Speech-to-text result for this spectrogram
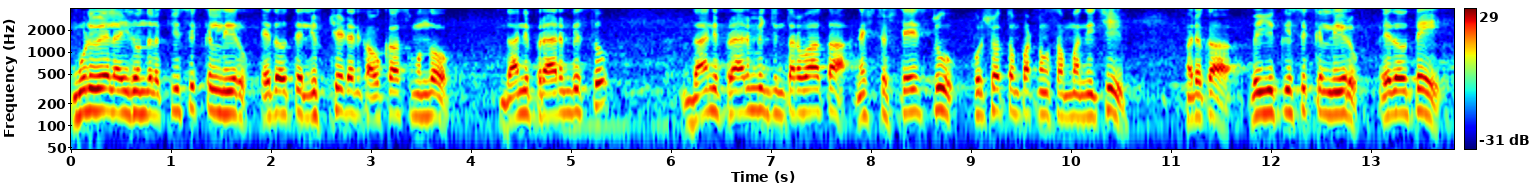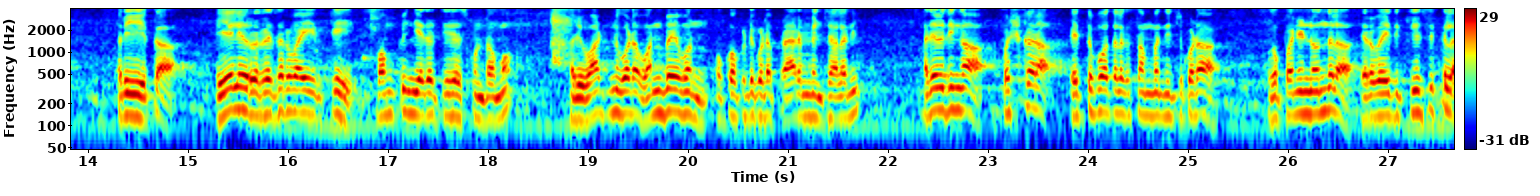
మూడు వేల ఐదు వందల క్యూసిక్కల నీరు ఏదైతే లిఫ్ట్ చేయడానికి అవకాశం ఉందో దాన్ని ప్రారంభిస్తూ దాన్ని ప్రారంభించిన తర్వాత నెక్స్ట్ స్టేజ్ టూ పురుషోత్తంపట్నంకు సంబంధించి మరి ఒక వెయ్యి క్యూసిక్కల నీరు ఏదైతే మరి యొక్క ఏలేరు రిజర్వాయర్కి పంపింగ్ ఏదైతే చేసుకుంటామో మరి వాటిని కూడా వన్ బై వన్ ఒక్కొక్కటి కూడా ప్రారంభించాలని. అదేవిధంగా పుష్కర ఎత్తిపోతలకు సంబంధించి కూడా ఒక పన్నెండు వందల ఇరవై ఐదు క్యూసిక్ల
